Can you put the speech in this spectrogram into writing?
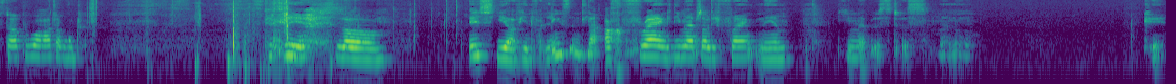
Star Power harter Hut. Okay, so. Ich gehe auf jeden Fall links entlang. Ach, Frank. Die Map sollte ich Frank nehmen. Die Map ist es, Manu. Okay.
